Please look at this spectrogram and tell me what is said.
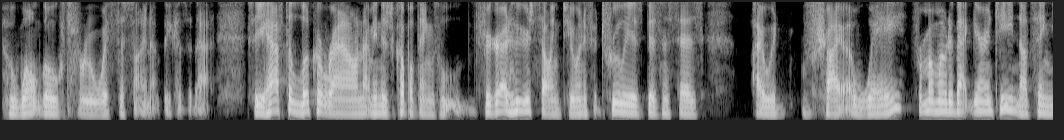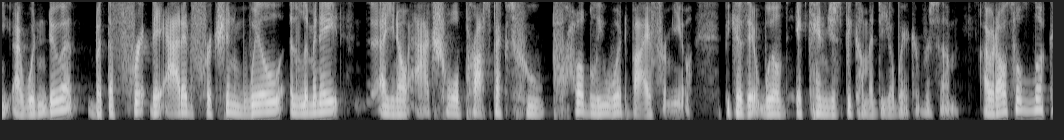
who won't go through with the sign up because of that. So you have to look around. I mean, there's a couple things. Figure out who you're selling to, and if it truly is businesses, I would shy away from a money back guarantee. Not saying I wouldn't do it, but the fr- the added friction will eliminate uh, you know actual prospects who probably would buy from you because it will it can just become a deal breaker for some. I would also look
